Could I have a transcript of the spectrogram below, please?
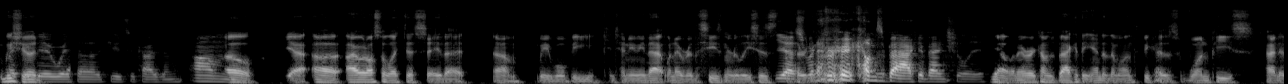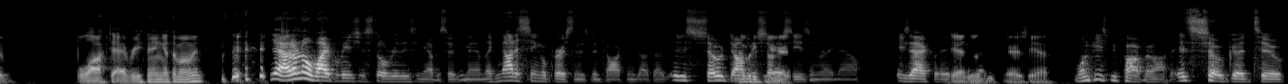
We like should. do with uh, Jujutsu Kaisen. Um, Oh, yeah. Uh, I would also like to say that um, we will be continuing that whenever the season releases. yes, whenever it comes back eventually. Yeah, whenever it comes back at the end of the month, because One Piece kind of blocked everything at the moment. Yeah, I don't know why Bleach is still releasing episodes, man. Like, not a single person has been talking about that. It is so dumb Nobody to start a season right now. Exactly. Yeah, nobody cares. Yeah. One Piece be popping off. It's so good too.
